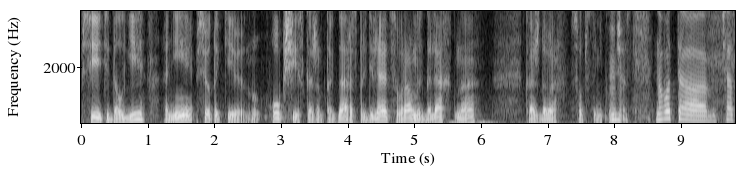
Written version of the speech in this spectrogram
все эти долги, они все-таки ну, общие, скажем так, да, распределяются в равных долях на каждого собственника угу. участка. Ну вот э, сейчас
